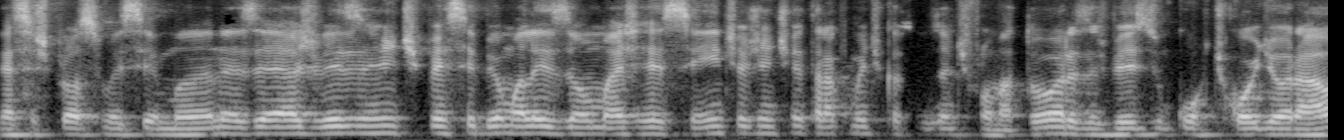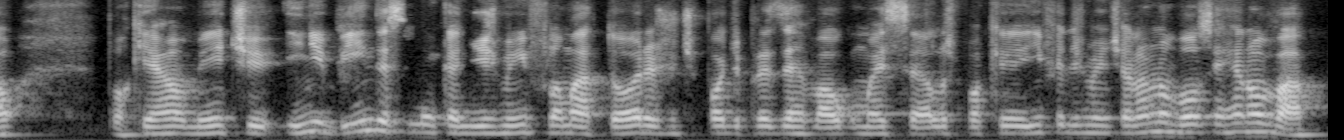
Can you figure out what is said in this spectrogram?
nessas próximas semanas, é às vezes a gente perceber uma lesão mais recente, a gente entrar com medicações anti-inflamatórias, às vezes um corticoide oral, porque realmente inibindo esse mecanismo inflamatório, a gente pode preservar algumas células, porque infelizmente elas não vão se renovar.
